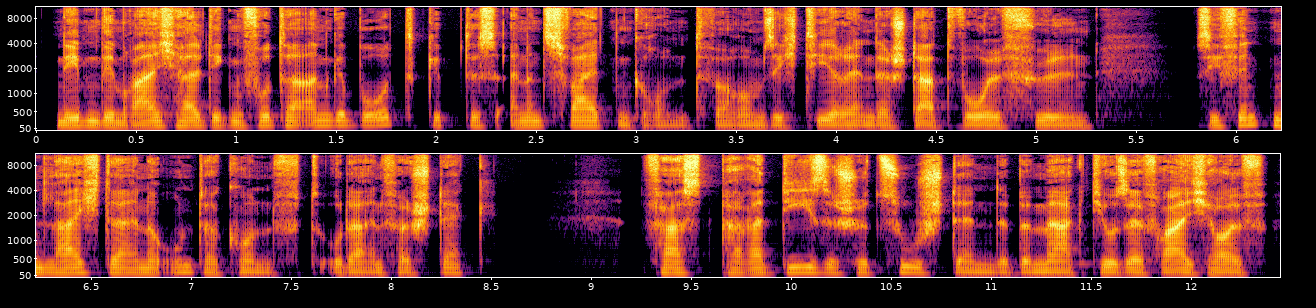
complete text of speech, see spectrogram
Neben dem reichhaltigen Futterangebot gibt es einen zweiten Grund, warum sich Tiere in der Stadt wohlfühlen. Sie finden leichter eine Unterkunft oder ein Versteck. Fast paradiesische Zustände, bemerkt Josef Reichholf.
